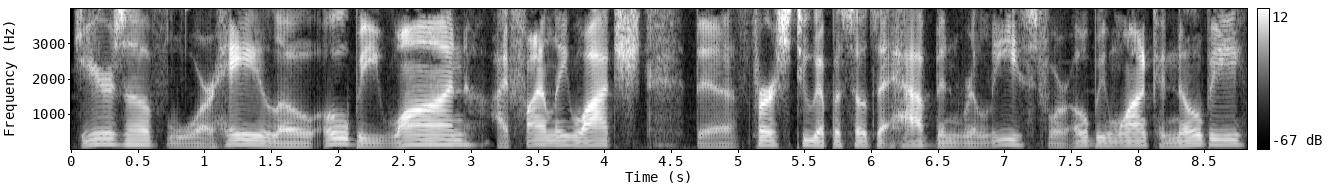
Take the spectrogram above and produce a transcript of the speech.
Gears of War, Halo, Obi Wan. I finally watched the first two episodes that have been released for Obi Wan Kenobi.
